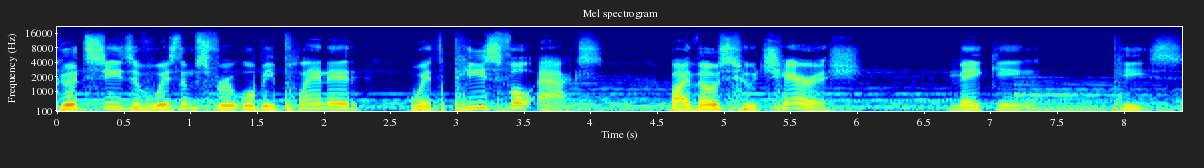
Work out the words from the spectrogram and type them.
Good seeds of wisdom's fruit will be planted with peaceful acts by those who cherish making peace.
